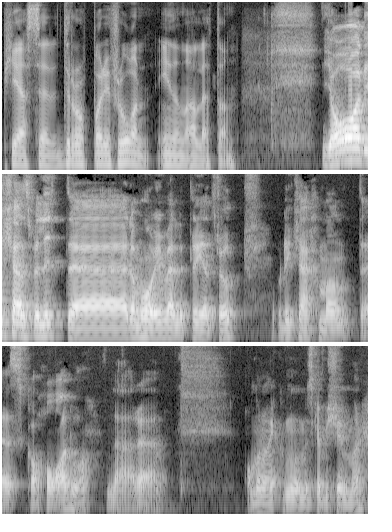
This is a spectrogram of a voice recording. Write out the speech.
pjäser droppar ifrån innan allettan. Ja, det känns väl lite... De har ju en väldigt bred trupp. Och det kanske man inte ska ha då. När, om man har ekonomiska bekymmer.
